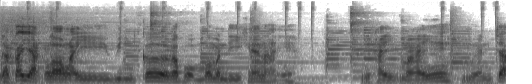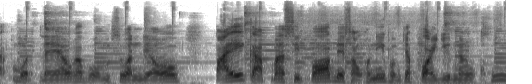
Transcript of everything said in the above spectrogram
แล้วก็อยากลองไอ้วินเกอร์ครับผมว่ามันดีแค่ไหน มีใครอีกไหมเหมือนจะหมดแล้วครับผมส่วนเดี๋ยวไปกับมาซิปอฟเนี่ยสองคนนี้ผมจะปล่อยยืมทั้งคู่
